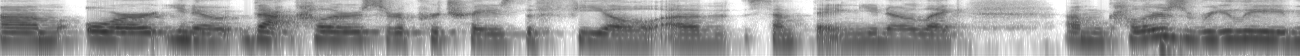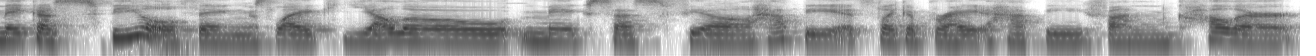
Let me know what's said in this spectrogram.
Um, or you know that color sort of portrays the feel of something you know like um, colors really make us feel things like yellow makes us feel happy. It's like a bright happy fun color.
